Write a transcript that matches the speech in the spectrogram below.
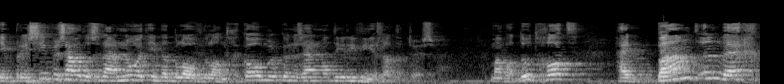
In principe zouden ze daar nooit in dat beloofde land gekomen kunnen zijn, want die rivier zat ertussen. Maar wat doet God? Hij baant een weg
